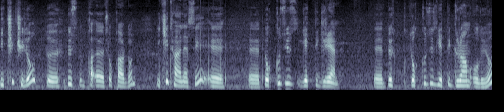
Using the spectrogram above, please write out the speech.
2 kilo e, üst e, çok pardon 2 tanesi e, e, 907 gram e, dö- 907 gram oluyor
